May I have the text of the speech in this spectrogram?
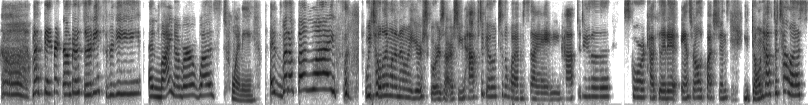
My favorite number 33. and my number was 20. It's been a fun life. We totally want to know what your scores are. So you have to go to the website and you have to do the score, calculate it, answer all the questions. You don't have to tell us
